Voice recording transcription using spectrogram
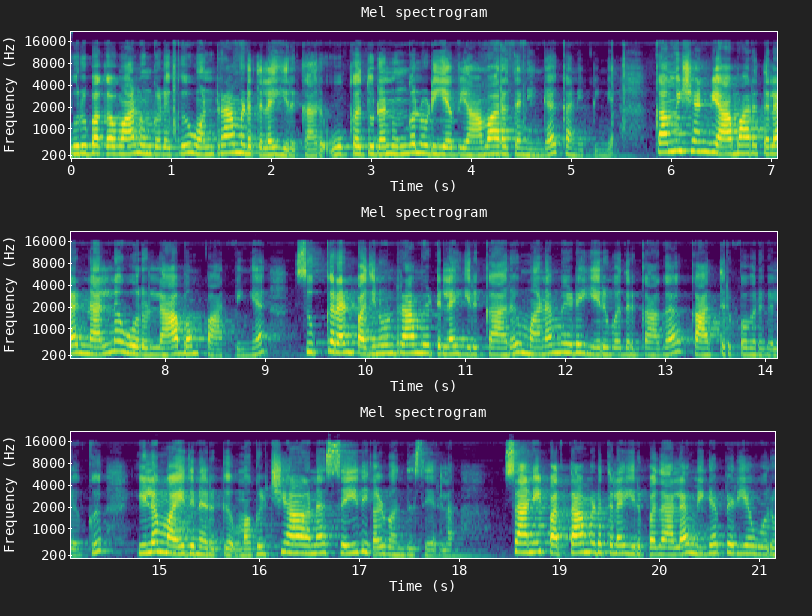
குரு பகவான் உங்களுக்கு ஒன்றாம் இடத்துல இருக்கார். ஊக்கத்துடன் உங்களுடைய வியாபாரத்தை நீங்கள் கணிப்பீங்க. கமிஷன் வியாபாரத்தில் நல்ல ஒரு லாபம் பார்ப்பீங்க. சுக்கரன் பதினொன்றாம் வீட்டில் இருக்காரு. மனமேடை ஏறுவதற்காக காத்திருப்பவர்களுக்கு இளம் வயதினருக்கு மகிழ்ச்சியான செய்திகள் வந்து சேரலாம். சனி பத்தாம் இடத்துல இருப்பதால் மிகப்பெரிய ஒரு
